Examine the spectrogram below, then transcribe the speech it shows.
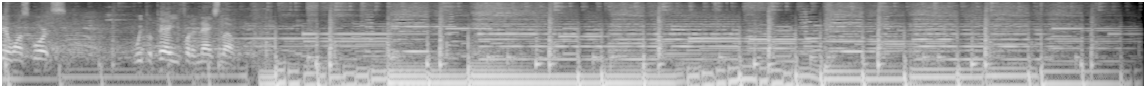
Tier 1 Sports, we prepare you for the next level.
